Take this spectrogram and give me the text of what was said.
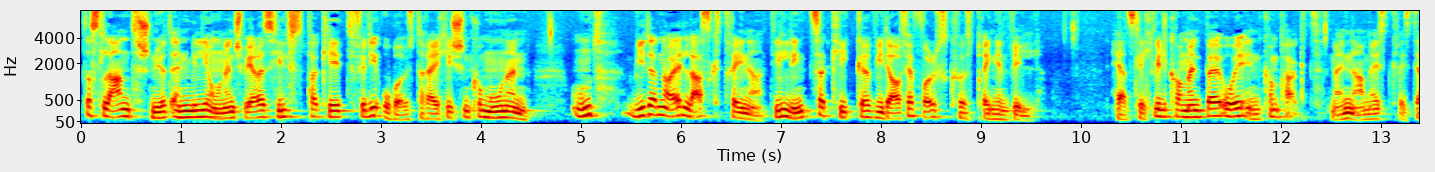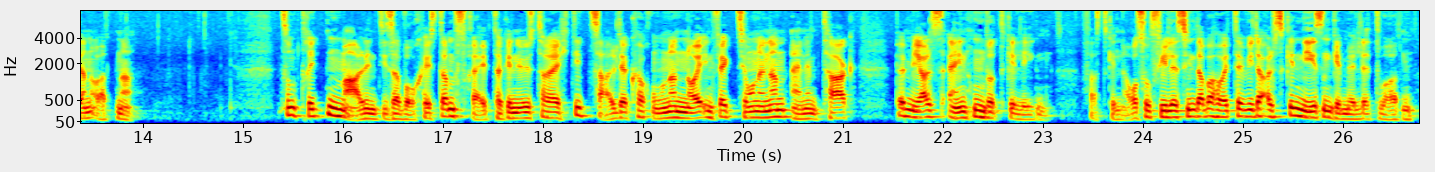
Das Land schnürt ein millionenschweres Hilfspaket für die oberösterreichischen Kommunen und wie der neue Lask-Trainer die Linzer Kicker wieder auf Erfolgskurs bringen will. Herzlich willkommen bei OEN Kompakt. Mein Name ist Christian Ortner. Zum dritten Mal in dieser Woche ist am Freitag in Österreich die Zahl der Corona-Neuinfektionen an einem Tag bei mehr als 100 gelegen. Fast genauso viele sind aber heute wieder als genesen gemeldet worden.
